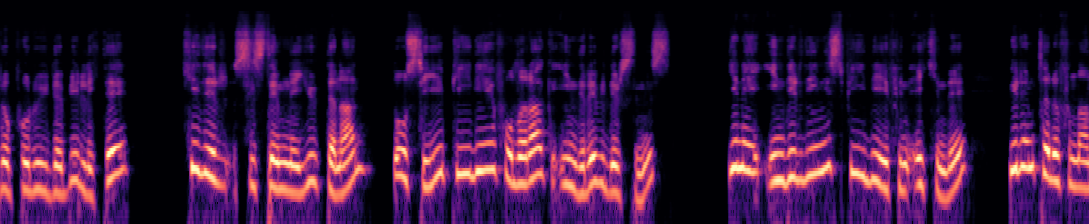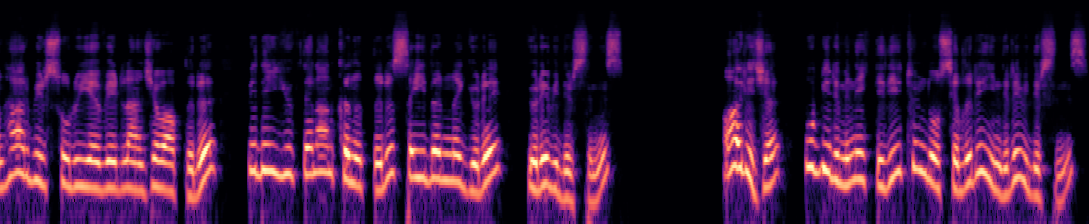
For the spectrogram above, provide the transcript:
raporuyla birlikte KİDIR sistemine yüklenen dosyayı PDF olarak indirebilirsiniz. Yine indirdiğiniz PDF'in ekinde birim tarafından her bir soruya verilen cevapları ve de yüklenen kanıtları sayılarına göre görebilirsiniz. Ayrıca bu birimin eklediği tüm dosyaları indirebilirsiniz.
